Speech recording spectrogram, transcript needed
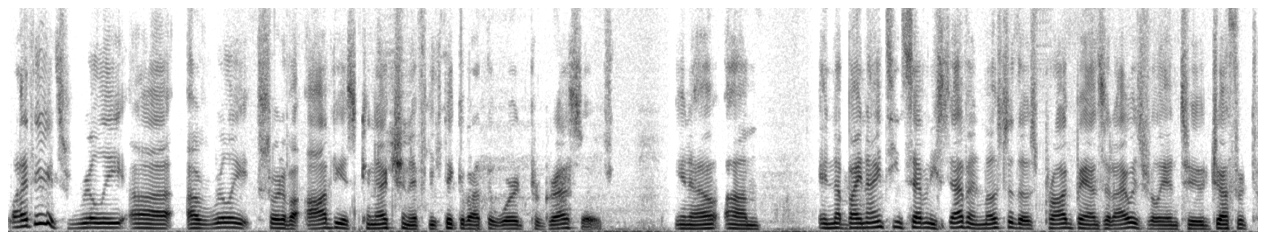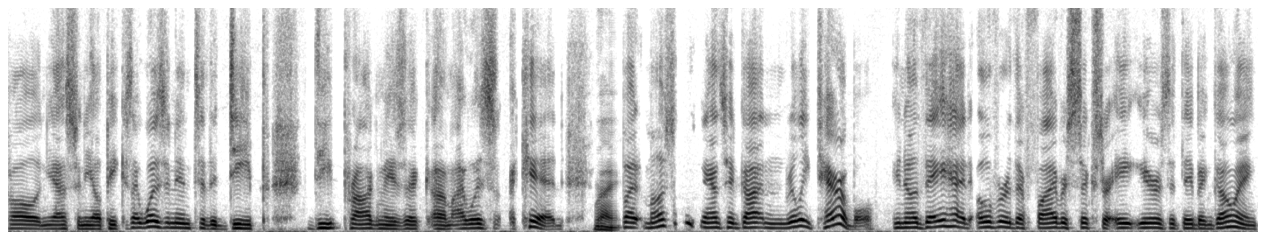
Well, I think it's really uh, a really sort of an obvious connection if you think about the word progressive. You know, um, in by 1977, most of those prog bands that I was really into, Jethro Tull and Yes and ELP, because I wasn't into the deep, deep prog music. Um, I was a kid, Right. but most of these bands had gotten really terrible. You know, they had over their five or six or eight years that they've been going,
